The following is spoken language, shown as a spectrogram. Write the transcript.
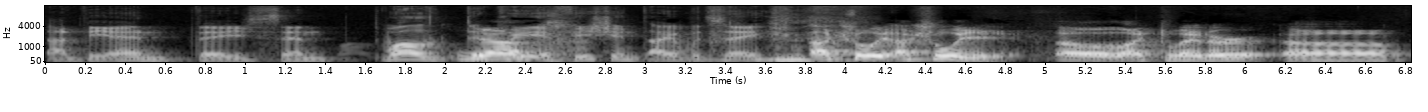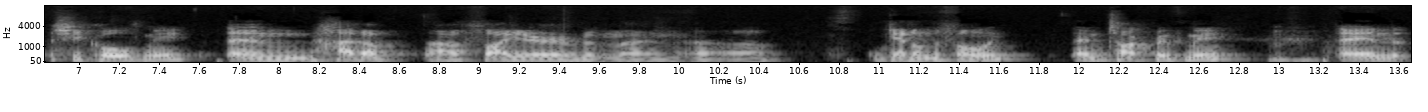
at the end, they sent. Well, they're Yeah. pretty efficient, I would say. actually, actually, uh, like later, uh, she called me and had a uh, fireman uh, get on the phone and talk with me, and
